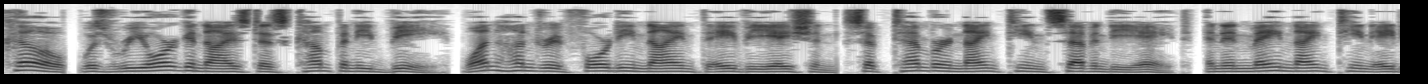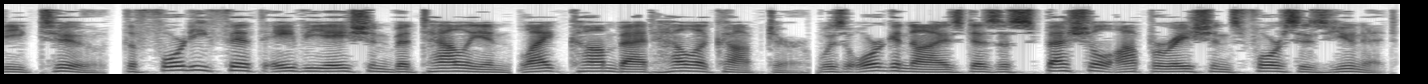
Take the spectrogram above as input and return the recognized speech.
Co. was reorganized as Company B, 149th Aviation September 1978, and in May 1982, the 45th Aviation Battalion Light Combat Helicopter was organized as a Special Operations Forces unit.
